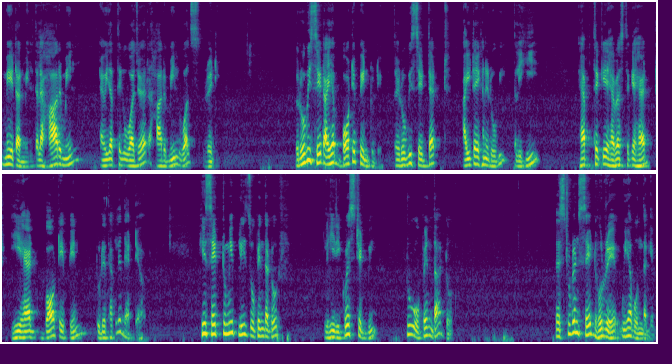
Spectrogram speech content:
মেয়েটার মিল তাহলে হার মিল অ্যাভিজার থেকে was were her meal was ready Rabi said I have bought a pen today তাহলে রবি সেট দ্যাট আইটা এখানে রবি তাহলে হি হ্যাভ থেকে হ্যাভাস থেকে had he had bought a pen today থাকলে দ্যাট ডে হবে he said to me please open the door he requested me to open the door The students said, Hooray, we have won the game.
